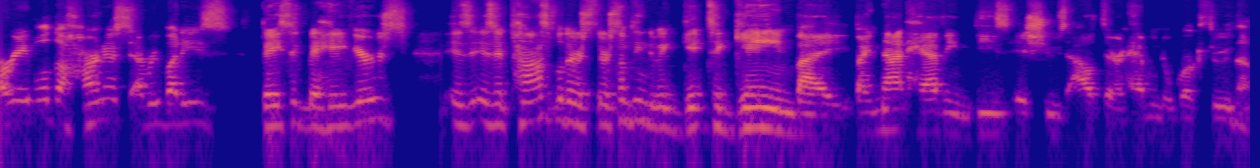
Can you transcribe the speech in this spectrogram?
are able to harness everybody's basic behaviors? Is, is it possible there's there's something to get to gain by by not having these issues out there and having to work through them?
